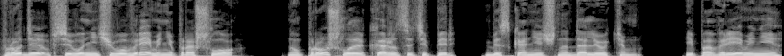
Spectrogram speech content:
Вроде всего ничего времени прошло, но прошлое кажется теперь бесконечно далеким. И по времени,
